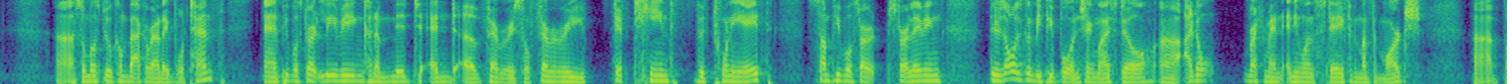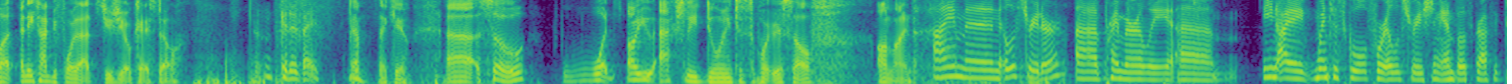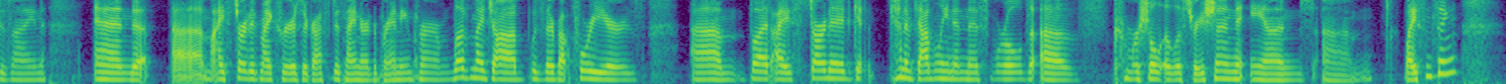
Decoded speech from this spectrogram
Uh, so most people come back around April 10th and people start leaving kind of mid to end of February. So February 15th, the 28th, some people start, start leaving. There's always going to be people in Chiang Mai still. Uh, I don't recommend anyone stay for the month of March. Uh, but anytime before that, it's usually okay still. That's good advice. Yeah, thank you. Uh, so, what are you actually doing to support yourself online? I am an illustrator, uh, primarily. Um, you know, I went to school for illustration and both graphic design, and um, I started my career as a graphic designer at a branding firm. Loved my job. Was there about four years. Um, but I started get, kind of dabbling in this world of commercial illustration and um, licensing.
